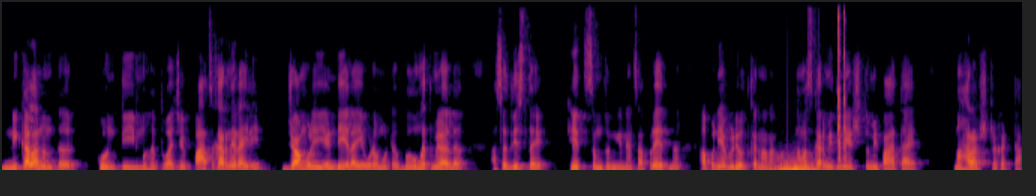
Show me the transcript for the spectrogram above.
निकालानंतर कोणती महत्वाची पाच कारणे राहिली? ज्यामुळे एनडीएला एवढं मोठं बहुमत मिळालं असं दिसतंय हेच समजून घेण्याचा प्रयत्न आपण या व्हिडिओत करणार आहोत. नमस्कार मी दिनेश तुम्ही पाहताय महाराष्ट्र कट्टा.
